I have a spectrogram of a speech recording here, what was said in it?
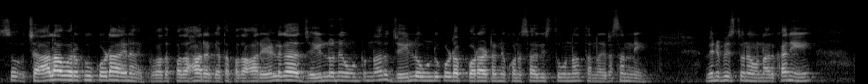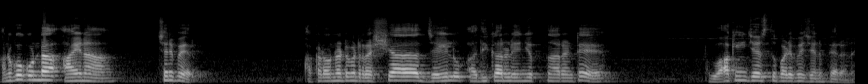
సో చాలా వరకు కూడా ఆయన ఇప్పుడు పదహారు గత పదహారు ఏళ్ళుగా జైల్లోనే ఉంటున్నారు. జైల్లో ఉండి కూడా పోరాటాన్ని కొనసాగిస్తూ ఉన్నారు తన నిరసనని వినిపిస్తూనే ఉన్నారు. కానీ అనుకోకుండా ఆయన చనిపోయారు. అక్కడ ఉన్నటువంటి రష్యా జైలు అధికారులు ఏం చెప్తున్నారంటే వాకింగ్ చేస్తూ పడిపోయి చనిపోయారని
